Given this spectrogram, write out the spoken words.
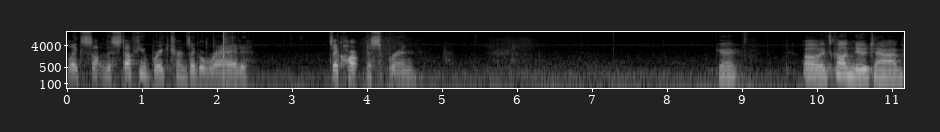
like some the stuff you break turns like red. It's like hard to sprint. Okay. Oh, it's called New Tab.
